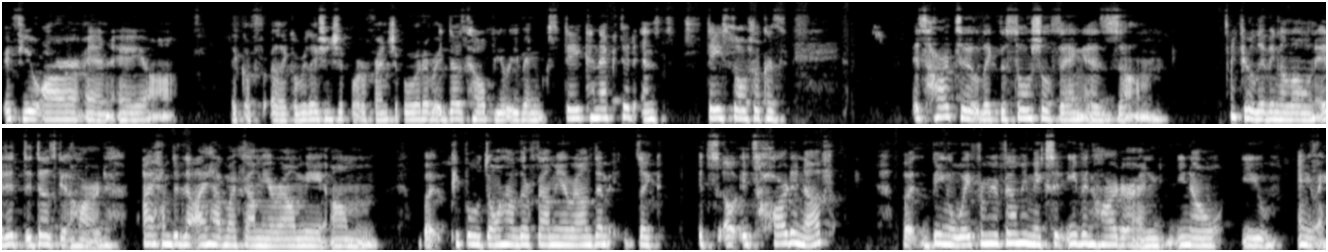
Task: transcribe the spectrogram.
if you are in a uh, like a like a relationship or a friendship or whatever it does help you even stay connected and stay social. Because it's hard to like the social thing is um if you're living alone it, it, it does get hard. Alhamdulillah, I have my family around me. Um, but people who don't have their family around them, like it's uh, it's hard enough, but being away from your family makes it even harder. And you know, you anyway,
